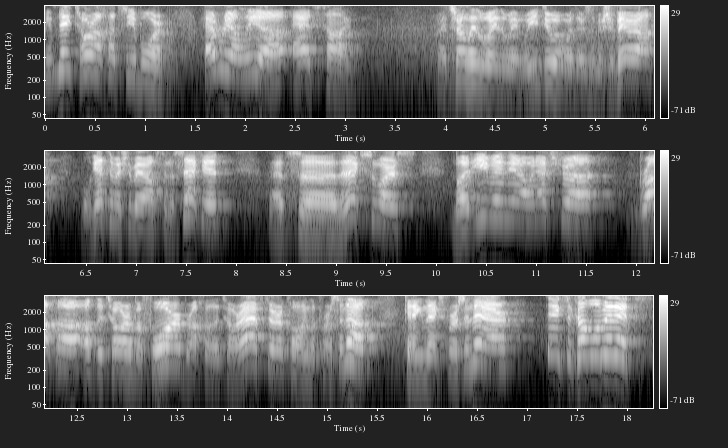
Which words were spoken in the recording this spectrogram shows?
mibnei Torah chatzibor. Every aliyah adds time. Right, certainly the way the way we do it, where there's a mishaberach. We'll get to mishaberachs in a second. That's uh, the next source. But even you know an extra bracha of the Torah before, bracha of the Torah after, calling the person up, getting the next person there, takes a couple of minutes.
